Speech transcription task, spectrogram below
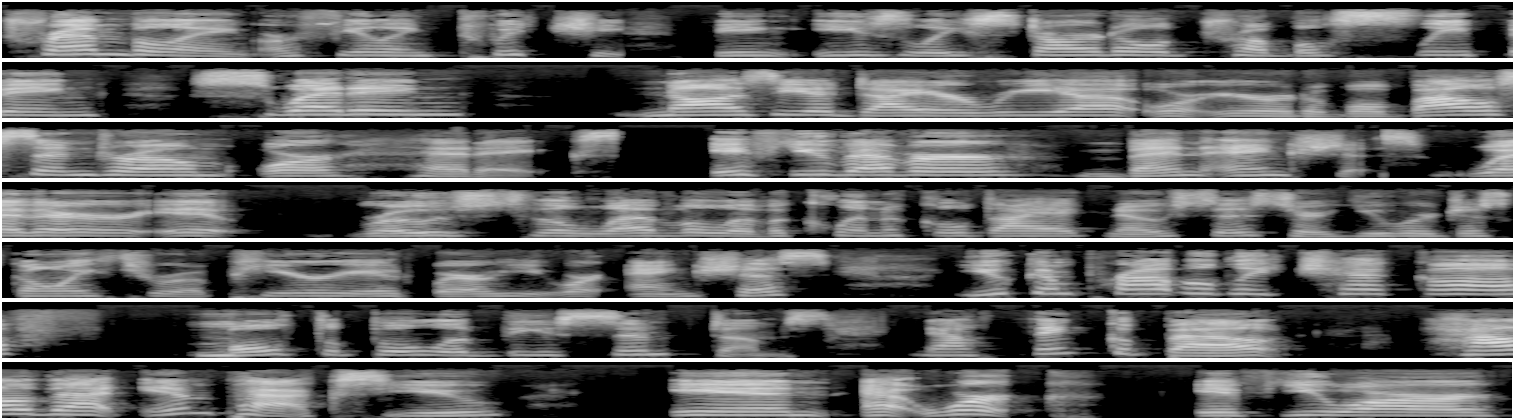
trembling or feeling twitchy, being easily startled, trouble sleeping, sweating, nausea, diarrhea, or irritable bowel syndrome, or headaches. If you've ever been anxious, whether it rose to the level of a clinical diagnosis or you were just going through a period where you were anxious, you can probably check off multiple of these symptoms. Now think about how that impacts you in at work. If you are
